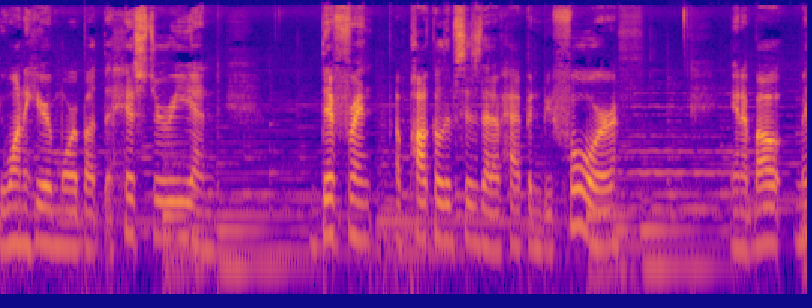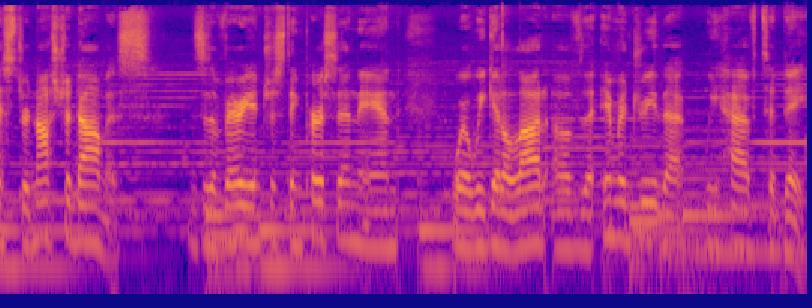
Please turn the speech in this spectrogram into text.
you want to hear more about the history and different apocalypses that have happened before and about Mr. Nostradamus. This is a very interesting person and where we get a lot of the imagery that we have today.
